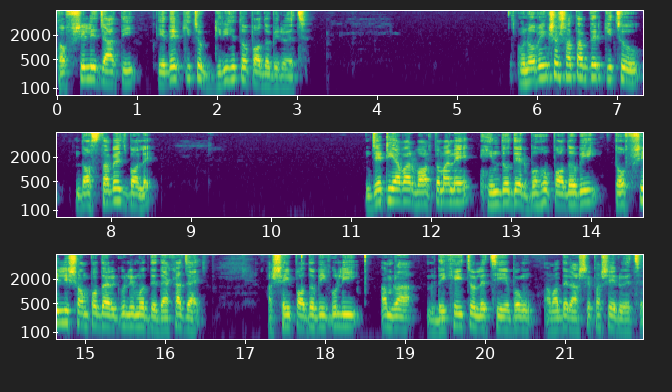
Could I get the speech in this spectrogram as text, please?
তফসিলি জাতি, এদের কিছু গৃহীত পদবি রয়েছে। ঊনবিংশ শতাব্দীর কিছু দস্তাবেজ বলে যেটি আবার বর্তমানে হিন্দুদের বহু পদবি তফসিলি সম্প্রদায়গুলির মধ্যে দেখা যায়। আর সেই পদবিগুলি আমরা দেখেই চলেছি এবং আমাদের আশেপাশেই রয়েছে।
